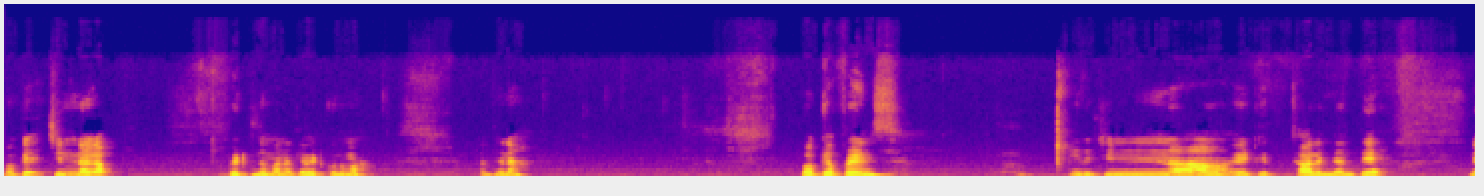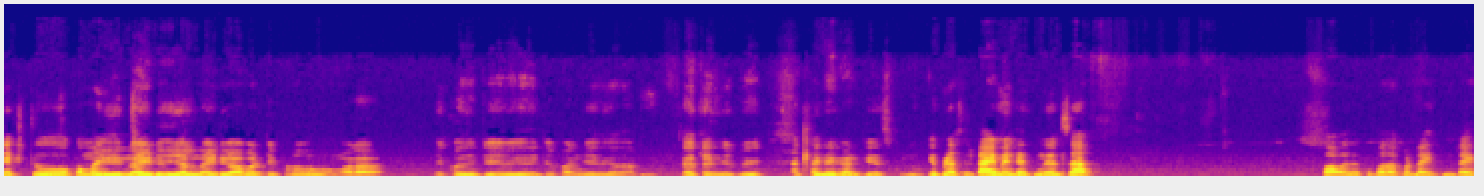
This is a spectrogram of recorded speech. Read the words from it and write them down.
ఓకే చిన్నగా పెట్టుకుందామని అట్లా పెట్టుకుందామా అంతేనా? ఓకే ఫ్రెండ్స్ ఇది చిన్న ఏంటి? ఛాలెంజ్ అంతే. నెక్స్ట్ ఒక మంచి నైట్ ఇవాళ నైట్ కాబట్టి ఇప్పుడు మళ్ళా ఎక్కువ తింటే హెవీగా తింటే పని చేయదు కదా అయితే అని చెప్పి తినే కాడికి వేసుకున్నాం. ఇప్పుడు అసలు టైం ఎంత అవుతుందో తెలుసా? పదకొండు పదకొండు అవుతుంటాయి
